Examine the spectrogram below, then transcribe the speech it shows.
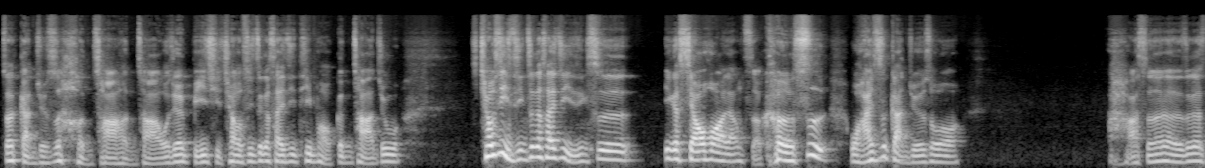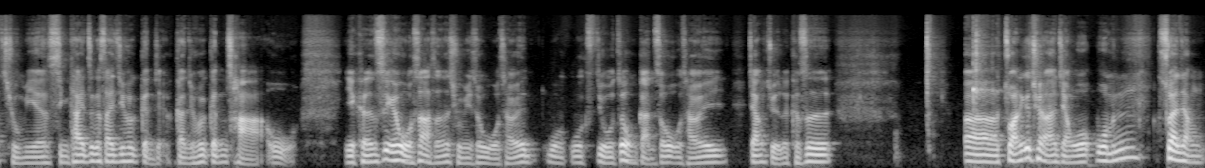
这感觉是很差很差。我觉得比起切尔西这个赛季踢不好更差就。切西已经这个赛季已经是一个笑话这样子了，可是我还是感觉说，阿森纳的这个球迷的心态这个赛季会感觉感觉会更差。我也可能是因为我是阿森纳球迷，所以我才会我我有这种感受，我才会这样觉得。可是，呃，转一个圈来讲，我我们虽然讲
